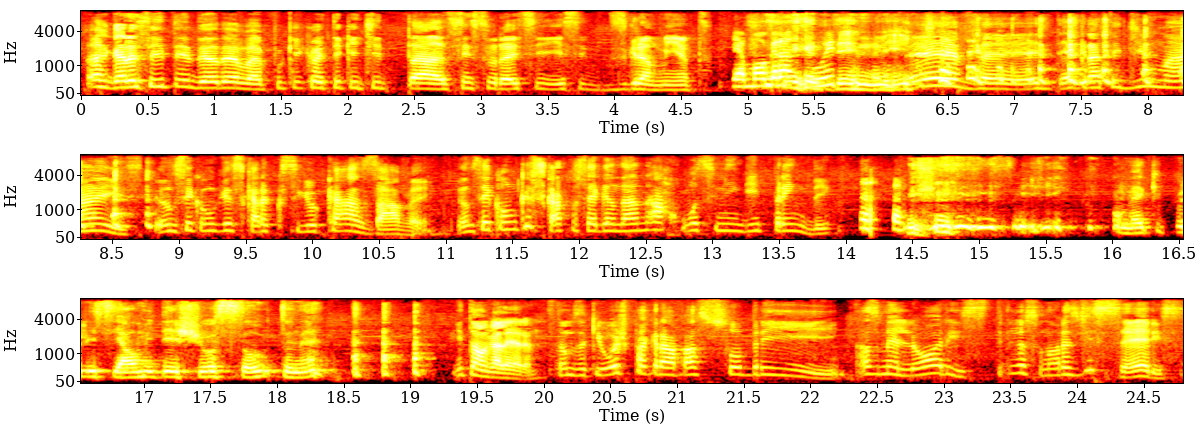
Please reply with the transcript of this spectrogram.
Agora você entendeu, né, velho? Por que, que eu tenho que editar, censurar esse, esse desgramento? E é mó gratuito. Demente. É, velho, é, é gratuito demais. Eu não sei como que esse cara conseguiu casar, velho. Eu não sei como que esse cara consegue andar na rua sem ninguém prender. Como é que o policial me deixou solto, né? Então, galera, estamos aqui hoje para gravar sobre as melhores trilhas sonoras de séries.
